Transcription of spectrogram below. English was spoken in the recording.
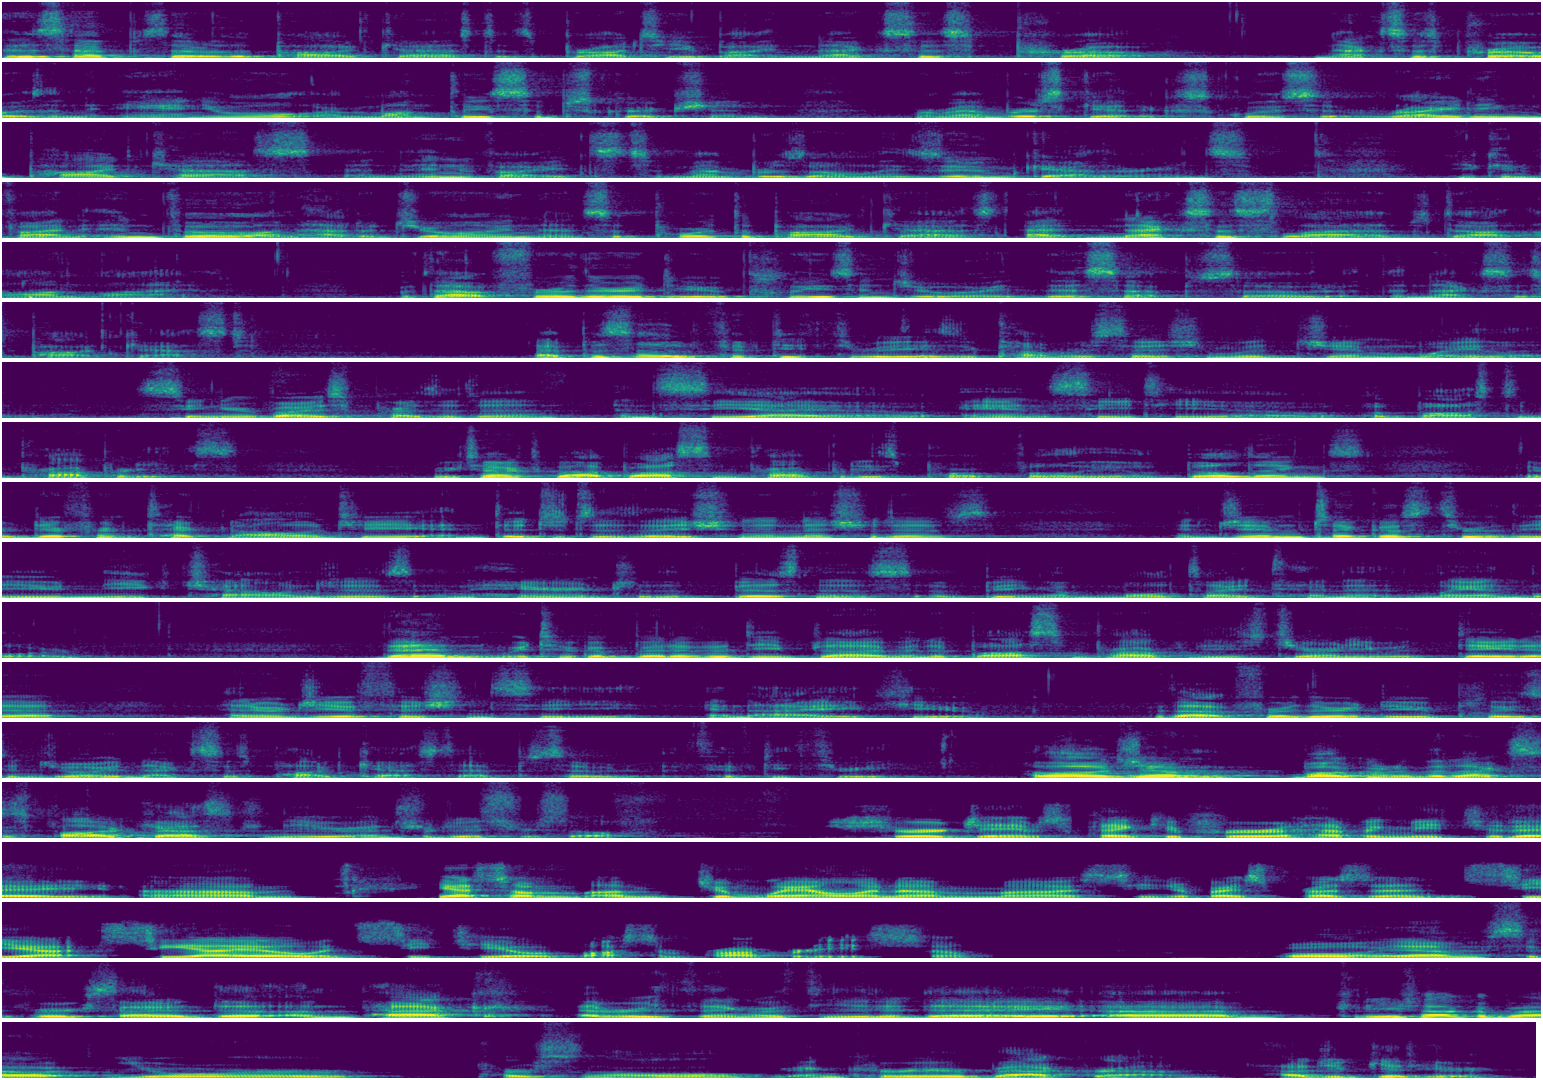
This episode of the podcast is brought to you by Nexus Pro. Nexus Pro is an annual or monthly subscription where members get exclusive writing, podcasts, and invites to members only Zoom gatherings. You can find info on how to join and support the podcast at nexuslabs.online. Without further ado, please enjoy this episode of the Nexus Podcast. Episode 53 is a conversation with Jim Whalen, Senior Vice President and CIO and CTO of Boston Properties. We talked about Boston Properties' portfolio of buildings, their different technology and digitization initiatives, and Jim took us through the unique challenges inherent to the business of being a multi tenant landlord. Then we took a bit of a deep dive into Boston Properties' journey with data, energy efficiency, and IAQ. Without further ado, please enjoy Nexus Podcast episode 53. Hello, Jim. Welcome to the Nexus Podcast. Can you introduce yourself? Sure, James. Thank you for having me today. Um, yeah, so I'm, I'm, Jim Whalen. I'm uh, Senior Vice President, CIO, and CTO of Boston Properties. So cool. Yeah, I'm super excited to unpack everything with you today. Um, can you talk about your personal and career background? How'd you get here?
